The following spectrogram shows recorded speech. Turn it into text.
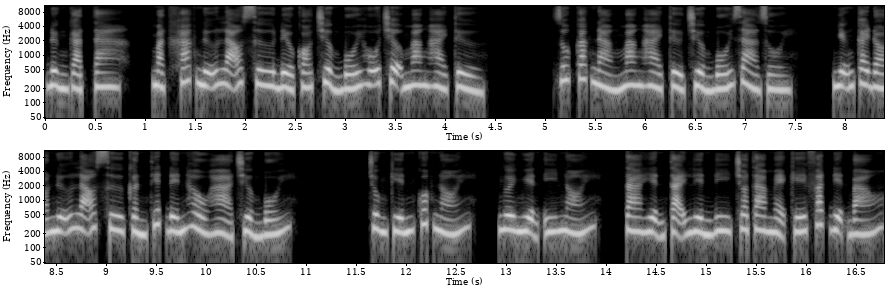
đừng gạt ta, mặt khác nữ lão sư đều có trưởng bối hỗ trợ mang hài tử. Giúp các nàng mang hài tử trưởng bối già rồi. Những cái đó nữ lão sư cần thiết đến hầu hạ trưởng bối. Trung kiến quốc nói, ngươi nguyện ý nói, ta hiện tại liền đi cho ta mẹ kế phát điện báo.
